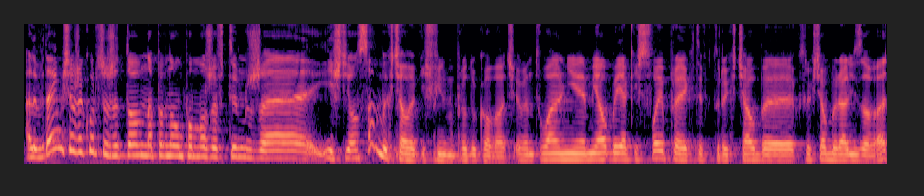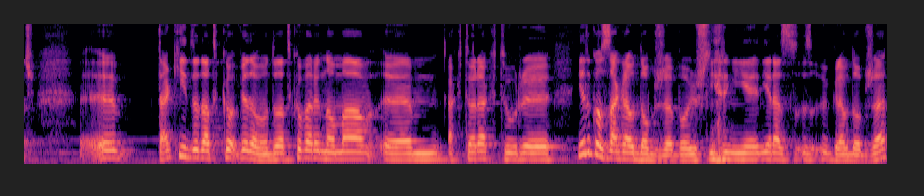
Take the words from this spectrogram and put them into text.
ale wydaje mi się, że kurczę, że to na pewno mu pomoże w tym, że jeśli on sam by chciał jakieś filmy produkować, pracować, ewentualnie miałby jakieś swoje projekty, w których chciałby, które chciałby realizować. E, taki dodatkowy, wiadomo, dodatkowa renoma aktora, który nie tylko zagrał dobrze, bo już nie, nie, nie grał dobrze,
